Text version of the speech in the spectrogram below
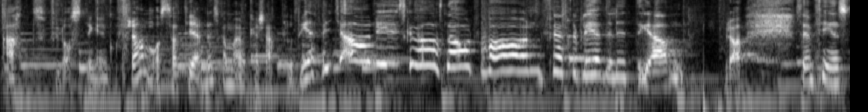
att förlossningen går framåt. Så att egentligen ska man kanske applådera ja nu ska vi ha snart barn för att det blöder lite grann. Bra. Sen finns,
